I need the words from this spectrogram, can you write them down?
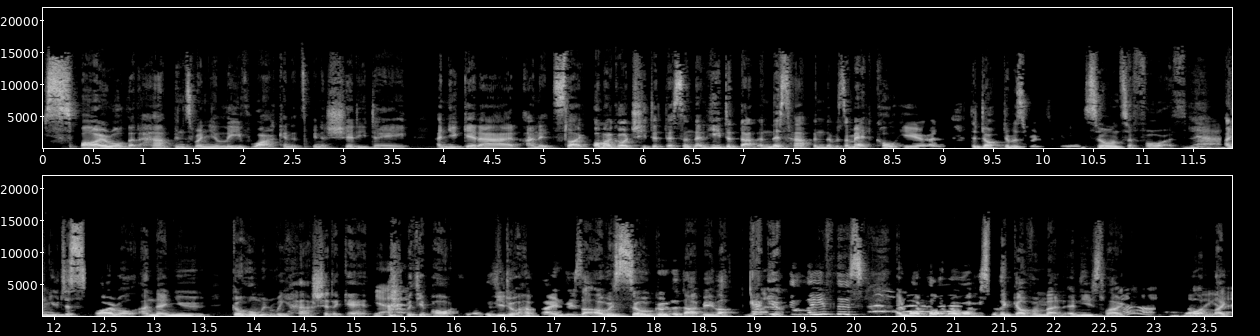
spiral that happens when you leave work and it's been a shitty day and you get out and it's like, oh my God, she did this and then he did that and this happened. There was a med call here and the doctor was rude to me and so on and so forth. Yeah. And you just spiral and then you go home and rehash it again Yeah. with your partner if you don't have boundaries. Like, I was so good at that, being like, can you believe this? And my partner works for the government and he's like, Oh, what? Oh my like,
